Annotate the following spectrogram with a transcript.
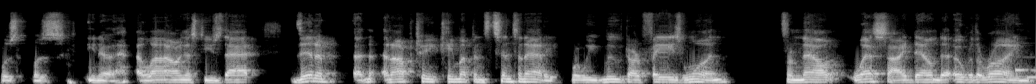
was was you know allowing us to use that. Then a, an, an, opportunity came up in cincinnati where we moved our phase one from now west side down to over the rhine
